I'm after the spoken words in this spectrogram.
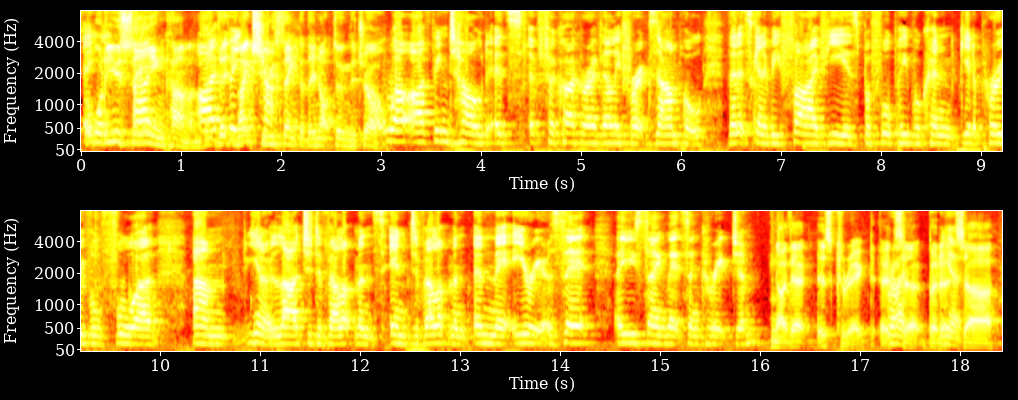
But what are you seeing, Carmen, that, that makes you think that they're not doing the job? Well, I've been told it's for Kaikorai Valley, for example, that it's going to be five years before people can get approval for, um, you know, larger developments and development in that area. Is that? Are you saying that's incorrect, Jim? No, that is correct. It's right. uh, but it's. Yeah.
